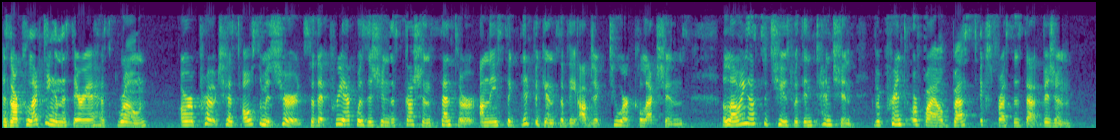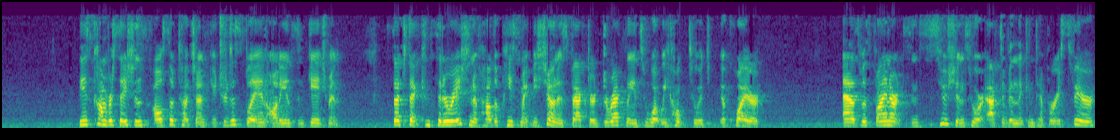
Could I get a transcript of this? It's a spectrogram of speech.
As our collecting in this area has grown, our approach has also matured so that pre-acquisition discussions center on the significance of the object to our collections allowing us to choose with intention if a print or file best expresses that vision. These conversations also touch on future display and audience engagement, such that consideration of how the piece might be shown is factored directly into what we hope to acquire. As with fine arts institutions who are active in the contemporary sphere,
